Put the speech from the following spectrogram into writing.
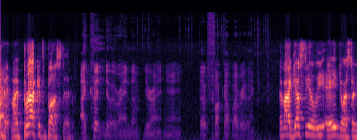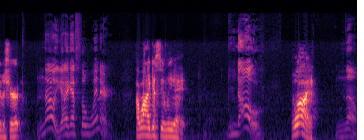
Damn it, my bracket's busted. I couldn't do it random. You're right. You're right. That would fuck up everything. If I guess the Elite Eight, do I still get a shirt? No, you gotta guess the winner. I want to guess the Elite Eight. No. Why? No.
